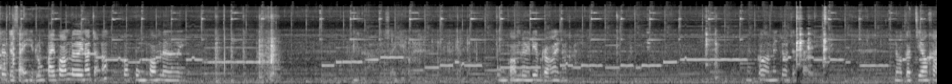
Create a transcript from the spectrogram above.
เจ้าจะใส่เห็ดลงไปพร้อมเลยเนาะจ้ะเนาะ ก็ปรุงพร้อมเลยใส่เห็ดปรุงพร้อมเลยเรียบร้อยนะคะ แล้วก็แม่โจ้จะใส่ดอกกระเจียวค่ะ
